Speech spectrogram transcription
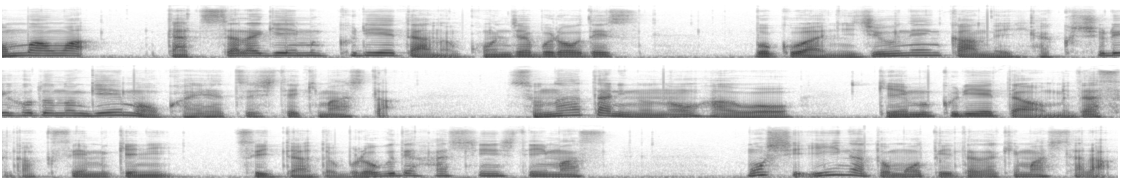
こんばんは。脱サラゲームクリエイターのコンジャブローです。僕は20年間で100種類ほどのゲームを開発してきました。そのあたりのノウハウをゲームクリエイターを目指す学生向けに Twitter とブログで発信しています。もしいいなと思っていただけましたら、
